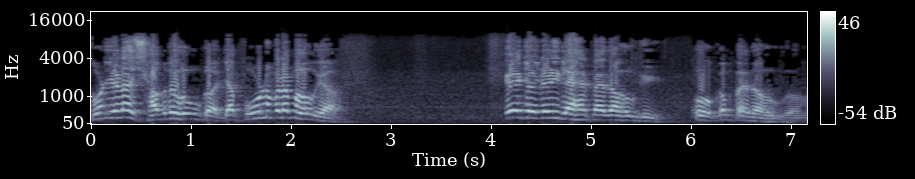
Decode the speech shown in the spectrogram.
ਹੁਣ ਜਿਹੜਾ ਸ਼ਬਦ ਹੋਊਗਾ ਜਾਂ ਪੂਰਨ ਬ੍ਰਹਮ ਹੋ ਗਿਆ ਇਹ ਜੋ ਜਿਹੜੀ ਲਹਿਰ ਪੈਦਾ ਹੋਊਗੀ, ਉਹ ਹੁਕਮ ਪੈਦਾ ਹੋਊਗਾ।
